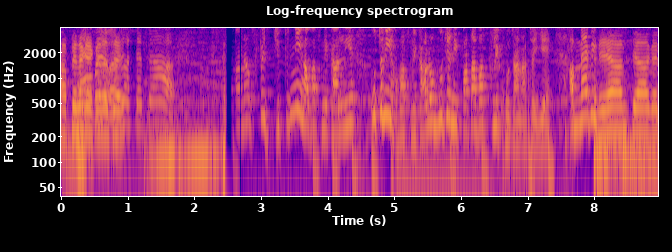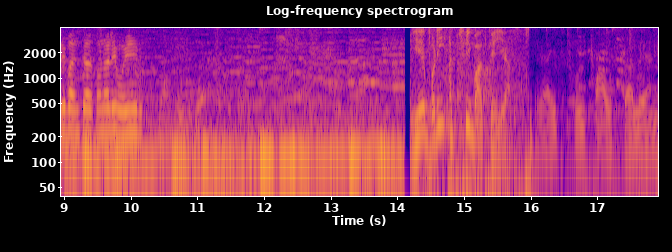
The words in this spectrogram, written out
आपल्याला काय करायचं आहे ना उस पे जितनी हवस निकालनी है उतनी हवस निकालो। मुझे नहीं पता बस क्लिक हो जाना चाहिए। अब मैं भी हे आमच्या गरिबांच्या सोनाली भोईर ये बड़ी अच्छी बात कही आप। गाईच फुल पाऊस चालू आहे आणि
